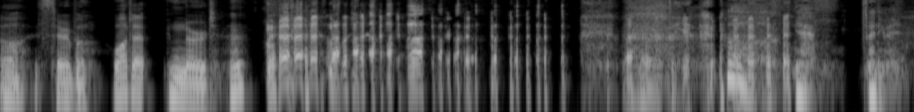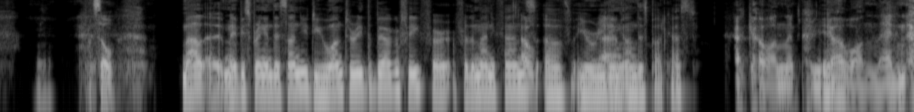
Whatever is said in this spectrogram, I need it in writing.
Oh, it's terrible. What a nerd, huh? oh dear. yeah. Anyway, so Mal, uh, maybe springing this on you. Do you want to read the biography for for the many fans Oh. of your reading Um, on this podcast? Go on then. Yeah. Go on then.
